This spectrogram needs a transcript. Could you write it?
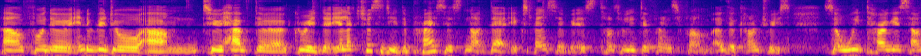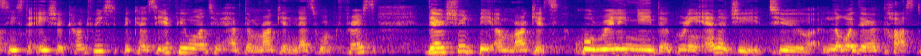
uh, for the individual um, to have the grid, the electricity, the price is not that expensive. It's totally different from other countries. So we target Southeast Asia countries because if you want to have the market network first, there should be a market who really need the green energy to lower their cost.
